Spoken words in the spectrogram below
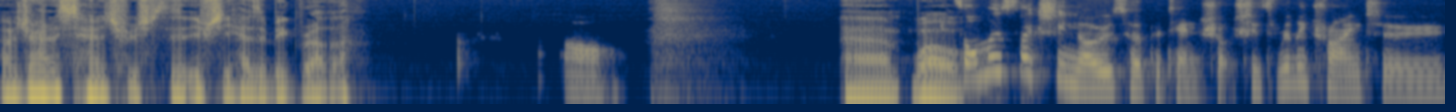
I'm trying to search for if she has a big brother. Oh, Um, well, it's almost like she knows her potential. She's really trying to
